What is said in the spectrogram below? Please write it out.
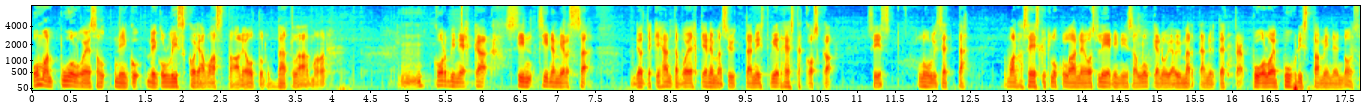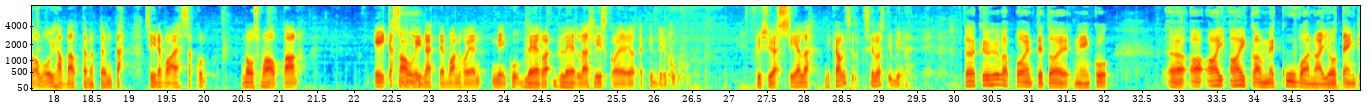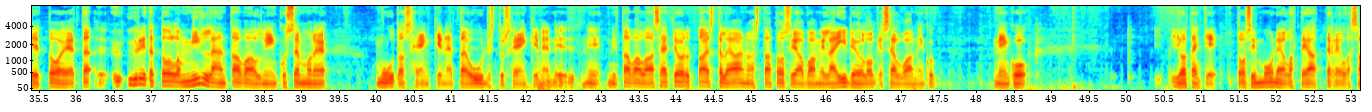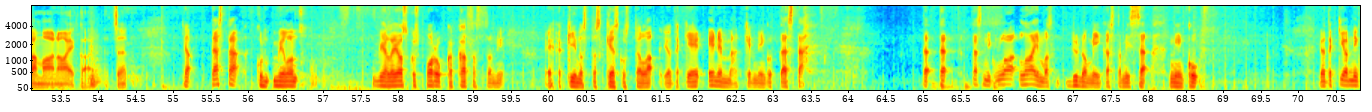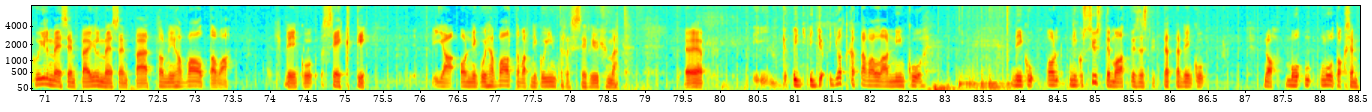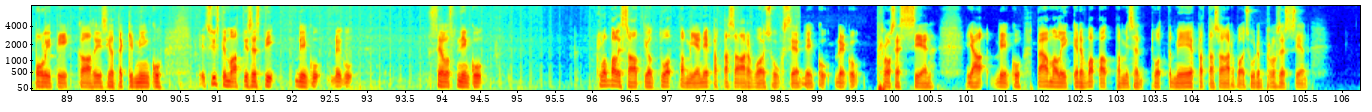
oman puolueensa niin kuin, niin kuin liskoja vastaan joutunut battlaamaan. Mm. Corbyn ehkä siinä, siinä mielessä jotenkin häntä voi ehkä enemmän syyttää niistä virheistä, koska siis luulisi, että vanha 70-lukulainen olisi Lenininsä lukenut ja ymmärtänyt, että puolueen puhdistaminen olisi ollut ihan välttämätöntä siinä vaiheessa, kun nousi valtaan, eikä salli mm. näiden vanhojen niin kuin Blair, jotenkin niin kuin, pysyä siellä, mikä oli selvästi virhe. Tuo on kyllä hyvä pointti toi, niin kuin, a- aikamme kuvana jotenkin toi, että yrität olla millään tavalla niin kuin semmoinen muutoshenkinen tai uudistushenkinen, niin, niin, niin tavallaan se, että joudut taistelemaan ainoastaan tosiaan vaan millä ideologisella, vaan niin kuin, niin kuin jotenkin tosi monella teatterilla samaan aikaan. Että se... Ja tästä, kun meillä on vielä joskus porukka kasassa, niin ehkä kiinnostaisi keskustella jotenkin enemmänkin niin kuin tästä tä, tä, tästä niin kuin la, laajemmasta dynamiikasta, missä niin kuin, jotenkin on niin kuin ilmeisempää ilmeisempää, että on ihan valtava niin kuin sekti ja on niin kuin ihan valtavat niin kuin intressiryhmät, jotka tavallaan niin kuin, niin kuin on niin kuin systemaattisesti tätä niin kuin no, mu- muutoksen politiikkaa, siis jotenkin niin kuin, systemaattisesti niin kuin, niin kuin, sellaista niin kuin, globalisaation tuottamien epätasa-arvoisuuksien niin kuin, niin kuin, prosessien ja niin kuin, pääomaliikkeiden vapauttamisen tuottamien epätasa-arvoisuuden prosessien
